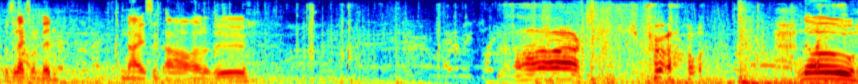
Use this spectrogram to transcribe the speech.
What's the next one? Mid? Nice. It, oh, uh, Fuck, bro. no.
